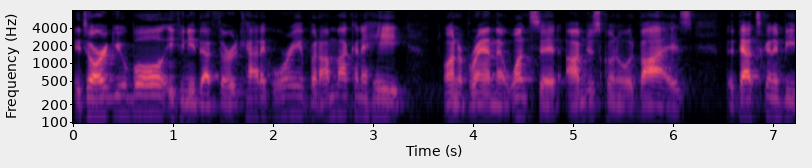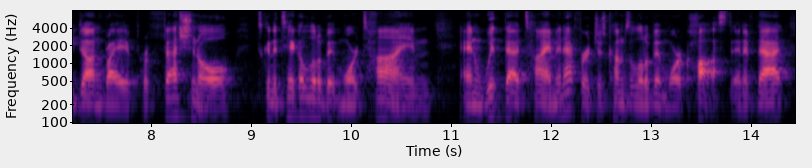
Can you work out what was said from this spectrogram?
It's arguable if you need that third category, but I'm not going to hate on a brand that wants it. I'm just going to advise that that's going to be done by a professional. It's going to take a little bit more time, and with that time and effort just comes a little bit more cost. And if that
